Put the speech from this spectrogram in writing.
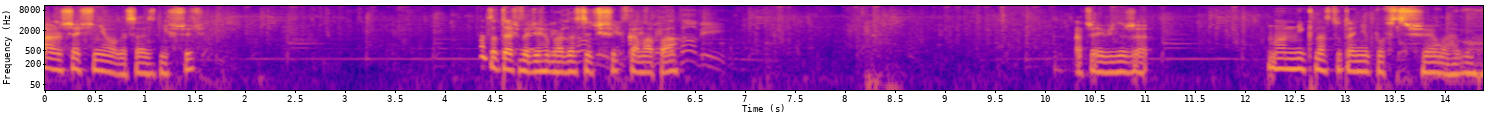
No, ale szczęście nie mogę sobie zniszczyć. A to też będzie chyba dosyć szybka mapa. Raczej widzę, że no nikt nas tutaj nie powstrzyma chyba.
